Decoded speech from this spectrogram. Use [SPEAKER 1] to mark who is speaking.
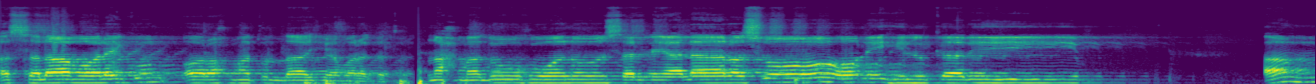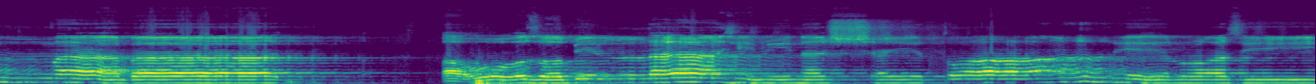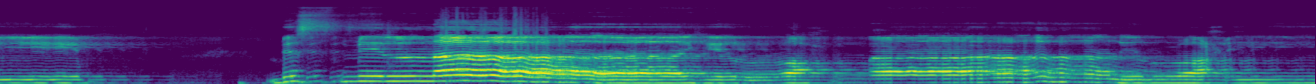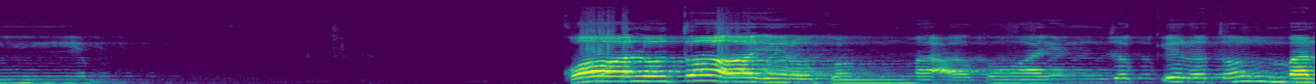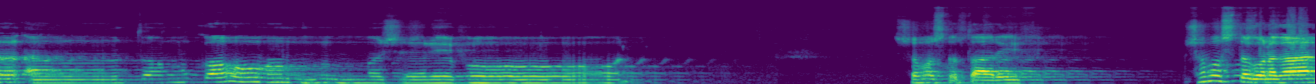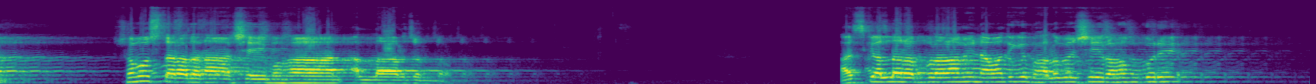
[SPEAKER 1] السلام عليكم ورحمة الله وبركاته نحمده ونصلي على رسوله الكريم أما بعد أعوذ بالله من الشيطان الرجيم بسم الله الرحمن الرحيم. قالوا طائركم معكم وإن ذكرتم بل أنتم قوم مشرفون. সমস্ত তারিফ, সমস্ত গুণগান, সমস্ত আরাধনা সেই মহান আল্লাহর জন্য। আজকে আল্লাহ রব্বুল আলমিন আমাদেরকে ভালোবেসে রহম করে,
